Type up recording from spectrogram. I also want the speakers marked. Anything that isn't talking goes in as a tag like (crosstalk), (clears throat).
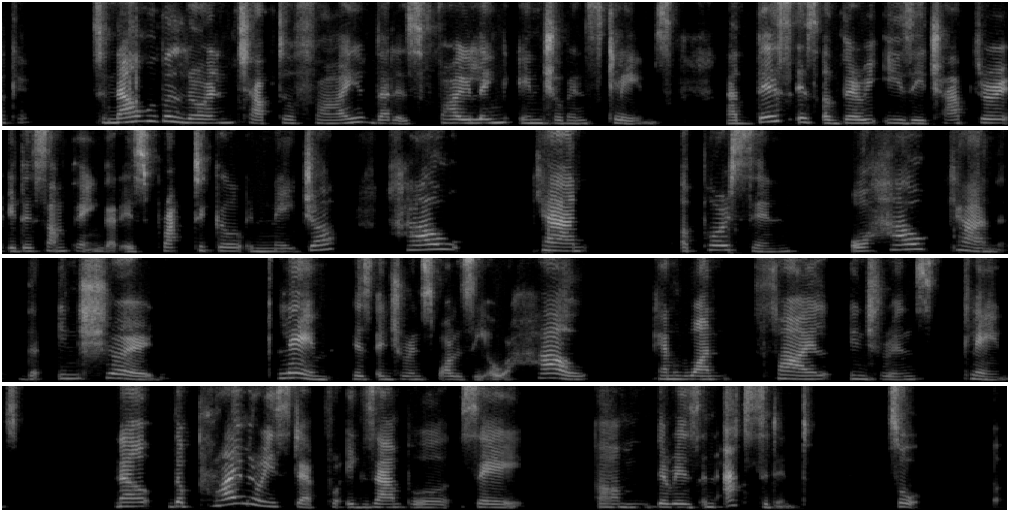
Speaker 1: Okay, so now we will learn chapter 5, that is filing insurance claims. Now, this is a very easy chapter. It is something that is practical in nature. How can a person or how can the insured claim his insurance policy or how can one file insurance claims? Now, the primary step, for example, say um, there is an accident. So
